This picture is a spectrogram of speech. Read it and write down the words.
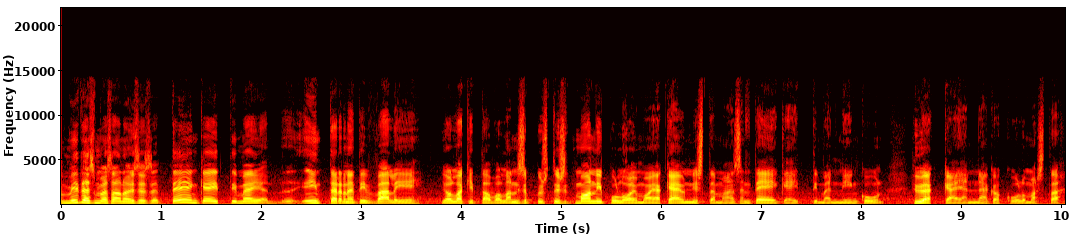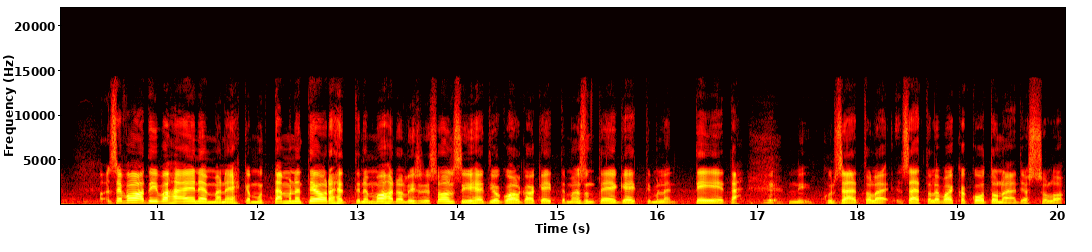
Mitäs mä sanoisin, että teenkeittimen internetin väliin jollakin tavalla, niin se pystyy sitten manipuloimaan ja käynnistämään sen teekeittimen niin kuin hyökkäjän näkökulmasta se vaatii vähän enemmän ehkä, mutta tämmöinen teoreettinen mahdollisuus on siihen, että joku alkaa keittämään sun teekeittimellä teetä, niin kun sä et, ole, sä et ole vaikka kotona, että jos sulla,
